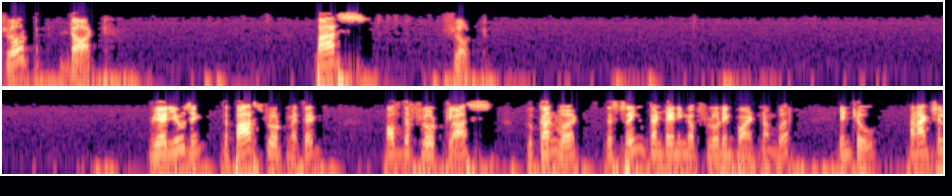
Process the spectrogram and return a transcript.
float dot parse float. We are using the parse float method of the float class to convert the string containing a floating point number into an actual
